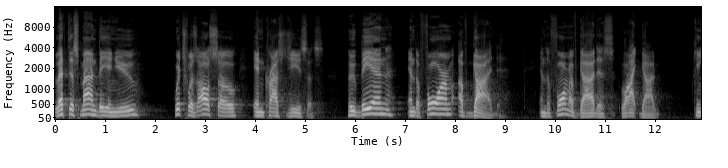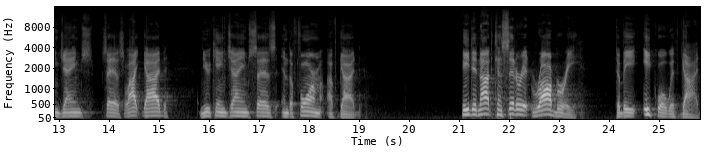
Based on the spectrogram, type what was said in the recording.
Let this mind be in you, which was also in Christ Jesus, who being in the form of God. In the form of God is like God. King James says like God. New King James says in the form of God. He did not consider it robbery to be equal with God,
